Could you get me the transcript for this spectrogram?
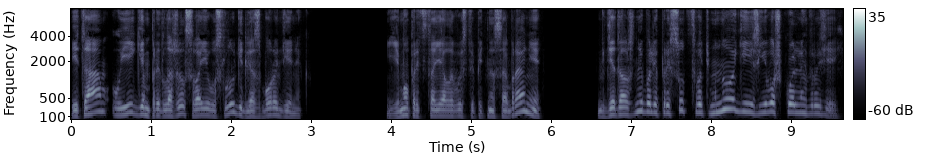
И там Уиггем предложил свои услуги для сбора денег. Ему предстояло выступить на собрании, где должны были присутствовать многие из его школьных друзей.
